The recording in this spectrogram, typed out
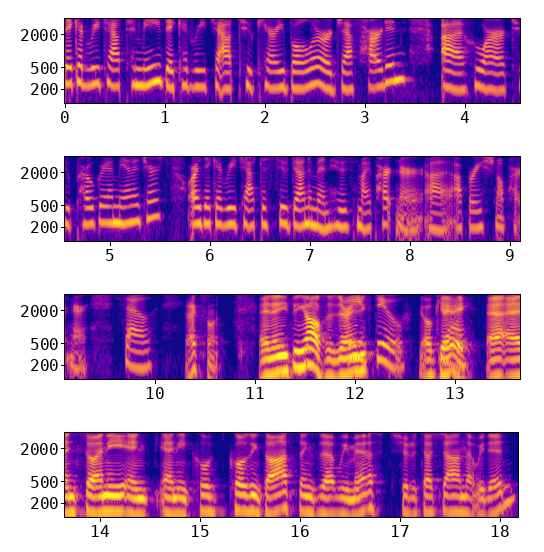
They could reach out to me. They could reach out to Carrie Bowler or Jeff Harden, uh, who are our two program managers, or they could reach out to Sue Dunneman, who's my partner, uh, operational partner. So excellent? And anything else? Is there please anything? do. Okay. A- And, so any and any clo- closing thoughts? Things that we missed? Should have touched on that we did?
